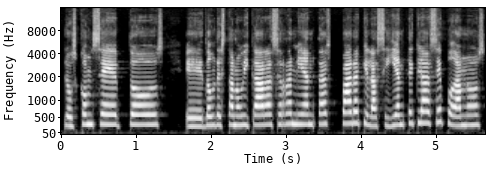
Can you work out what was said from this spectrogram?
los conceptos, eh, dónde están ubicadas las herramientas, para que la siguiente clase podamos,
